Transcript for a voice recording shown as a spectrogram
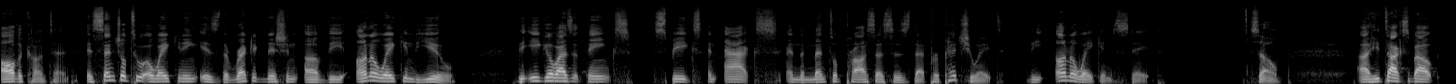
all the content. Essential to awakening is the recognition of the unawakened you, the ego as it thinks, speaks, and acts, and the mental processes that perpetuate the unawakened state. So uh, he talks about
